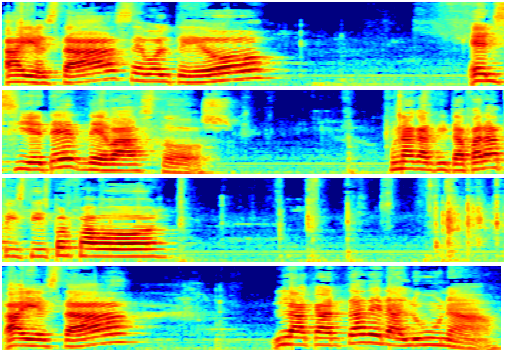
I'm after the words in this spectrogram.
Ahí está, se volteó. El 7 de bastos. Una cartita para Piscis, por favor. Ahí está. La carta de la luna.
